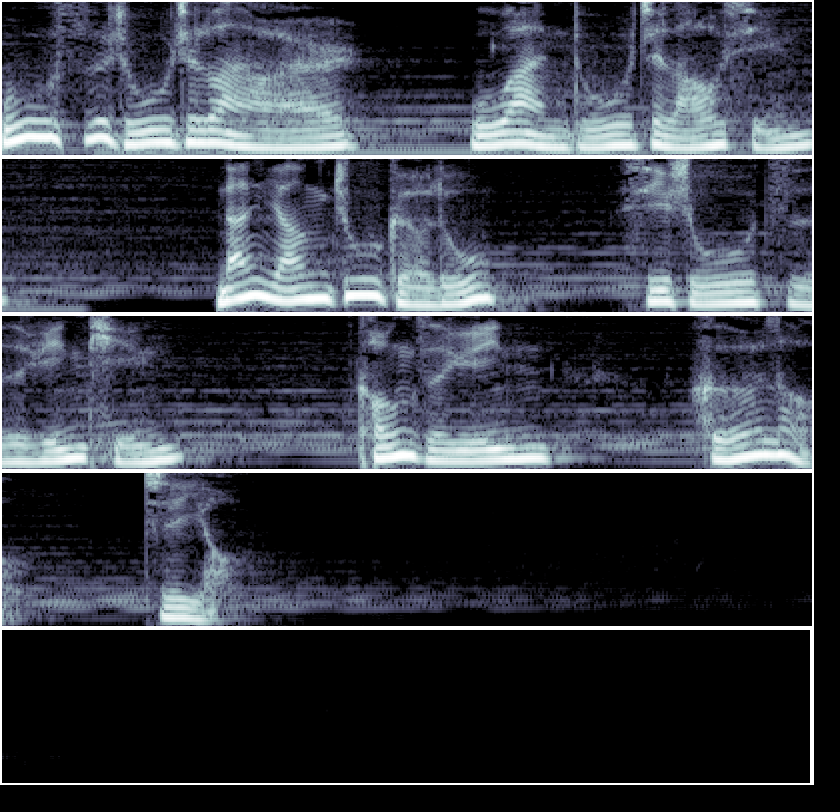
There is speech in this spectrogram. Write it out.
无丝竹之乱耳，无案牍之劳形。南阳诸葛庐，西蜀子云亭。孔子云：“何陋之有？”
